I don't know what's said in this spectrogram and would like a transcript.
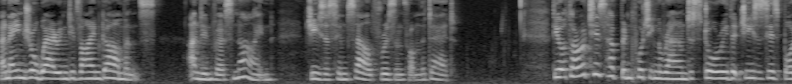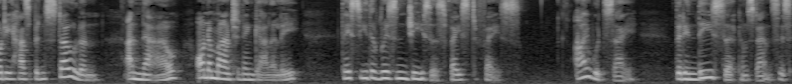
an angel wearing divine garments, and in verse 9, Jesus himself risen from the dead. The authorities have been putting around a story that Jesus' body has been stolen, and now, on a mountain in Galilee, they see the risen Jesus face to face. I would say that in these circumstances,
